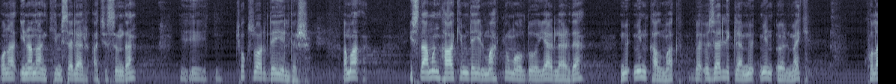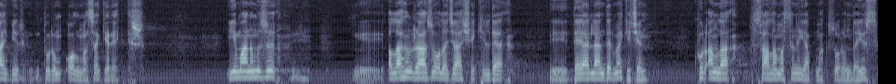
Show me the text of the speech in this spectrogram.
ona inanan kimseler açısından çok zor değildir. Ama İslam'ın hakim değil mahkum olduğu yerlerde mümin kalmak ve özellikle mümin ölmek kolay bir durum olmasa gerektir. İmanımızı Allah'ın razı olacağı şekilde değerlendirmek için Kur'an'la sağlamasını yapmak zorundayız.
